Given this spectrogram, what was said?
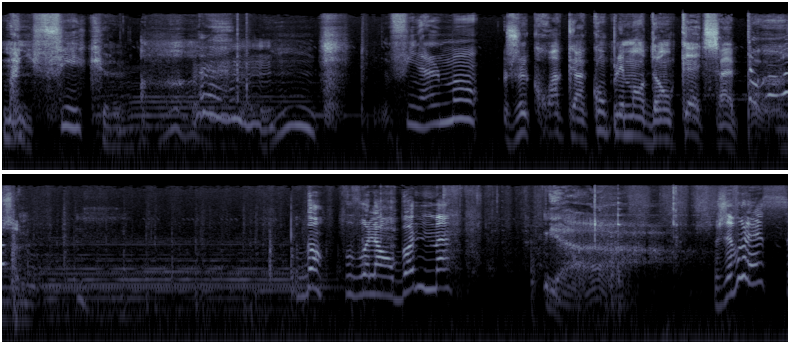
Magnifique. Hmm. Finalement, je crois qu'un complément d'enquête s'impose. Bon, vous voilà en bonne main. Ya. Je vous laisse.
